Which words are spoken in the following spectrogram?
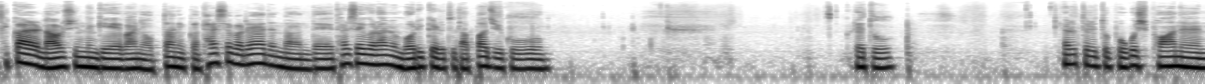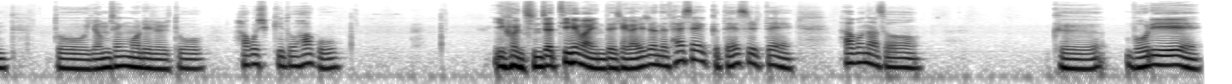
색깔 나올 수 있는 게 많이 없다니까 탈색을 해야 된다는데 탈색을 하면 머릿결이 또 나빠지고 그래도 캐럿들이 또 보고 싶어하는 또 염색 머리를 또 하고 싶기도 하고. 이건 진짜 TMI인데 제가 예전에 탈색 그때 했을 때 하고 나서 그 머리에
